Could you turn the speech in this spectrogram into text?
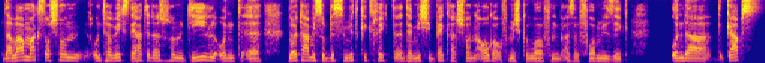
da war Max auch schon unterwegs, der hatte da schon einen Deal und äh, Leute haben mich so ein bisschen mitgekriegt. Der Michi Beck hat schon ein Auge auf mich geworfen, also Vormusik. Und da gab's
